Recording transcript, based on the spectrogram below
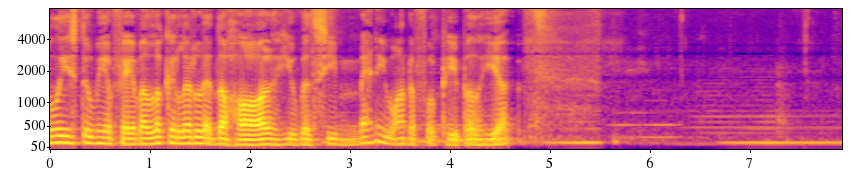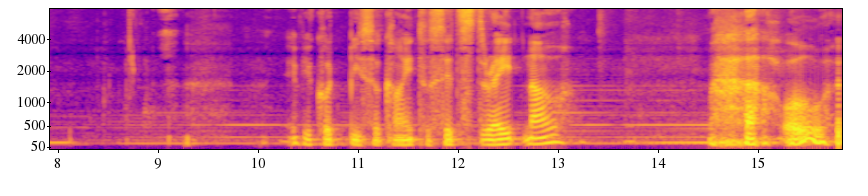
Please do me a favor, look a little in the hall. You will see many wonderful people here. If you could be so kind to sit straight now. oh.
